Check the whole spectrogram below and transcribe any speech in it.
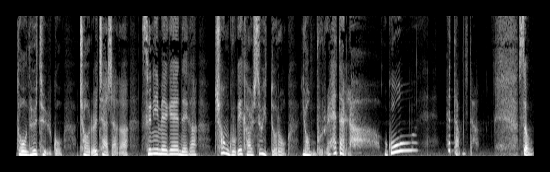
돈을 들고 저를 찾아가 스님에게 내가 천국에 갈 수 있도록 연부를 해달라고 했답니다. So,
